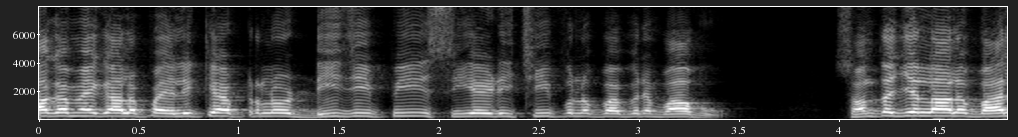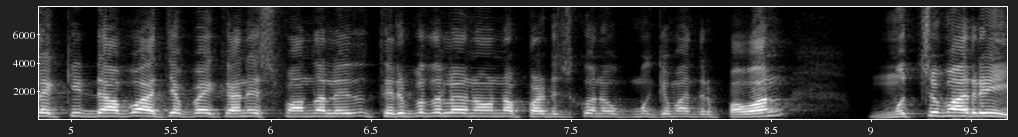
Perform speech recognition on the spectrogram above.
ఆగమేఘాలపై హెలికాప్టర్లో డీజీపీ సిఐడి చీఫ్లను పంపిన బాబు. సొంత జిల్లాలో బాలిక కిడ్నాప్ హత్యపై కనీస స్పందన లేదు. తిరుపతిలోనే ఉన్న పట్టించుకునే ఉప ముఖ్యమంత్రి పవన్ ముచ్చుమర్రి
